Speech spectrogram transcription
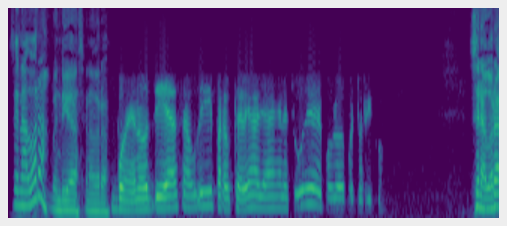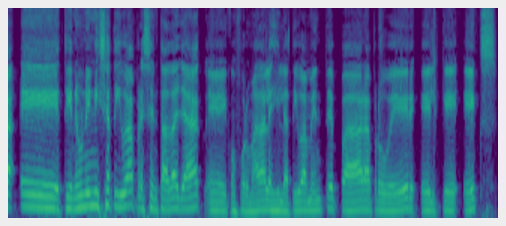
senadora. Buen día, senadora. Buenos días, Saudi, para ustedes allá en el estudio y el pueblo de Puerto Rico. Senadora, eh, tiene una iniciativa presentada ya, eh, conformada legislativamente, para proveer el que ex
